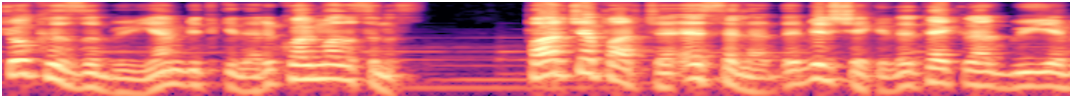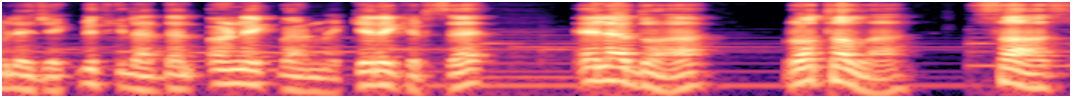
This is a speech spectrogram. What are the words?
çok hızlı büyüyen bitkileri koymalısınız. Parça parça esseler de bir şekilde tekrar büyüyebilecek bitkilerden örnek vermek gerekirse eladoğa, rotala, saz,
